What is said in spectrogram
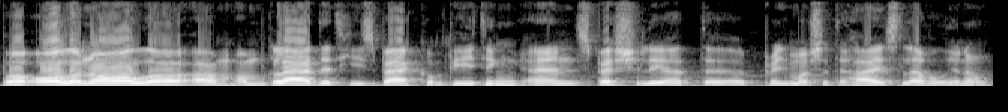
But all in all, uh, I'm, I'm glad that he's back competing, and especially at uh, pretty much at the highest level, you know.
